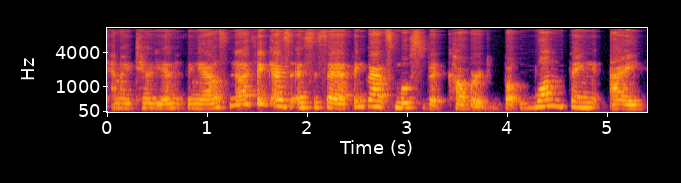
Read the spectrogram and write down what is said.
can I tell you anything else? No, I think, as, as I say, I think that's most of it covered. But one thing I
